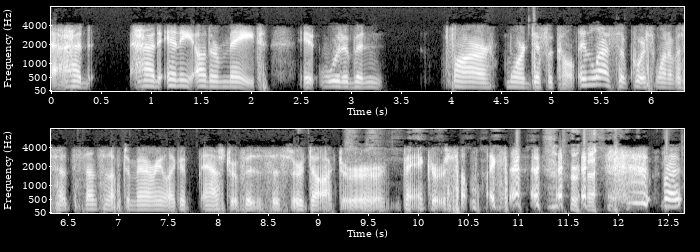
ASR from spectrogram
had had any other mate, it would have been far more difficult, unless, of course, one of us had sense enough to marry like an astrophysicist or a doctor or a banker or something like that. Right. but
